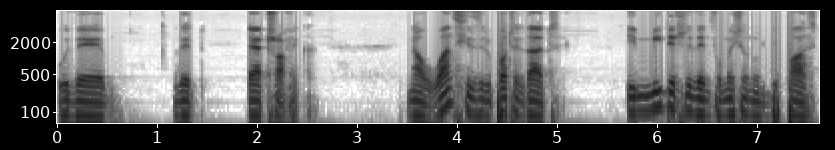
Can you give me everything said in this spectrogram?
with the, the air traffic. Now, once he's reported that, immediately the information will be passed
